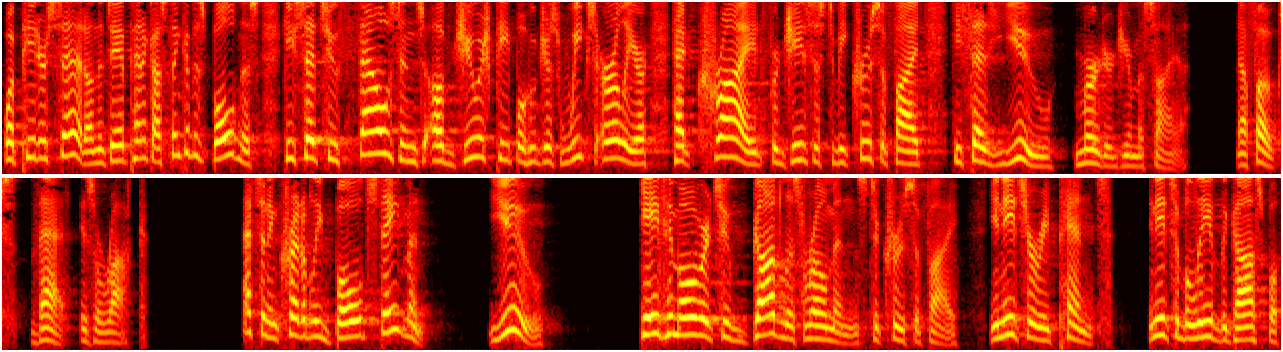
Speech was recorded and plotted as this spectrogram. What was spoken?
what Peter said on the day of Pentecost. Think of his boldness. He said to thousands of Jewish people who just weeks earlier had cried for Jesus to be crucified, he says, You murdered your Messiah. Now, folks, that is a rock. That's an incredibly bold statement. You gave him over to godless Romans to crucify. You need to repent. You need to believe the gospel.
